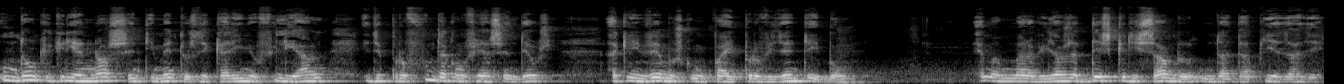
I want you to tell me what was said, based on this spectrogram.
um dom que cria em nós sentimentos de carinho filial e de profunda confiança em Deus, a quem vemos como Pai providente e bom. É uma maravilhosa descrição do, da, da piedade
